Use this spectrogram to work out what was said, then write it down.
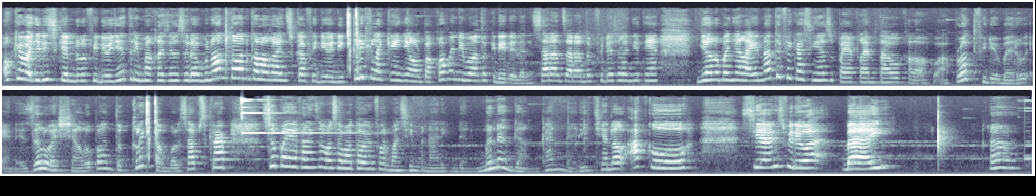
Oke Wak, jadi sekian dulu videonya. Terima kasih yang sudah menonton. Kalau kalian suka video ini, klik like-nya. Jangan lupa komen di bawah untuk ide dan saran-saran untuk video selanjutnya. Jangan lupa nyalain notifikasinya supaya kalian tahu kalau aku upload video baru. And as always, jangan lupa untuk klik tombol subscribe supaya kalian sama-sama tahu informasi menarik dan menegangkan dari channel aku. See you next video, Wak. Bye! Ah.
